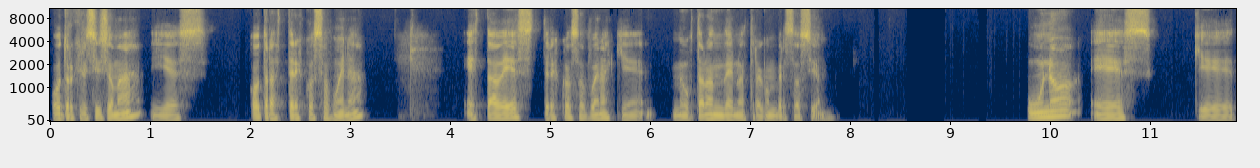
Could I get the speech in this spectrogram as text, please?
otro ejercicio más y es otras tres cosas buenas. Esta vez, tres cosas buenas que me gustaron de nuestra conversación. Uno es que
